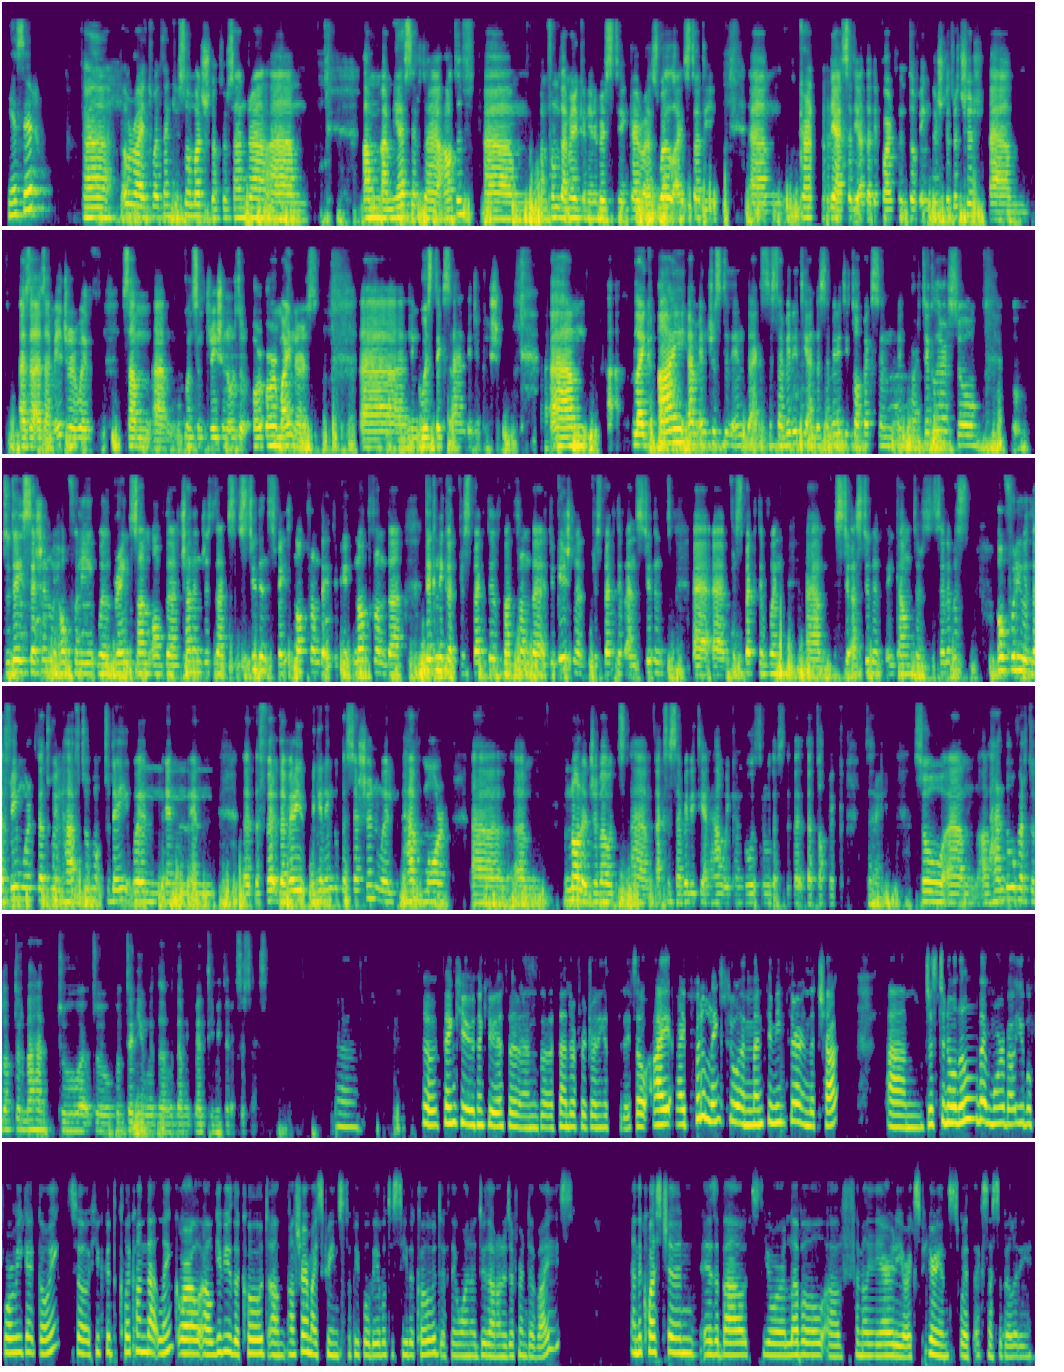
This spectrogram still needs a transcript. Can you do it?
Yasser? Uh, all right. Well, thank you so much, Dr. Sandra. Um, I'm, I'm Yasser Atif. Um, I'm from the American University in Cairo as well. I study, um, currently I study at the Department of English Literature. Um, as a, as a major with some um, concentration or, or, or minors, uh, linguistics and education. Like I am interested in the accessibility and disability topics in, in particular. So today's session, we hopefully will bring some of the challenges that students face, not from the not from the technical perspective, but from the educational perspective and student uh, uh, perspective when um, stu a student encounters syllabus. Hopefully, with the framework that we'll have to today, when in in uh, the the very beginning of the session, we'll have more. Uh, um, knowledge about um, accessibility and how we can go through this, the, the topic thoroughly. So um, I'll hand over to Dr. Maha to uh, to continue with the, with the Mentimeter exercise. Uh, so thank you, thank you, Yasser and uh, Sandra for joining us today. So I, I put a link to a Mentimeter in the chat um, just to know a little bit more about you before we get going. So if you could click on that link or I'll, I'll give you the code. Um, I'll share my screen so people will be able to see the code if they want to do that on a different device. And the question is about your level of familiarity or experience with accessibility.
